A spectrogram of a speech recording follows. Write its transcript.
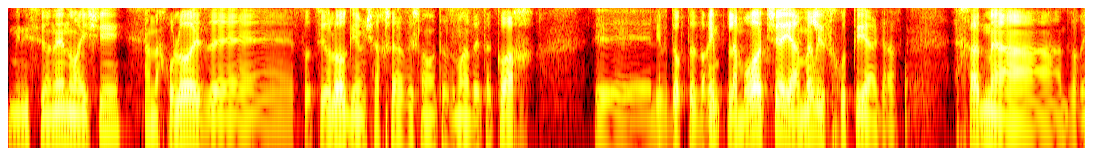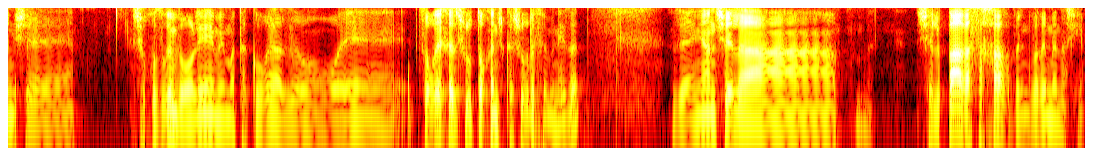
מניסיוננו האישי. אנחנו לא איזה סוציולוגים שעכשיו יש לנו את הזמן ואת הכוח אה, לבדוק את הדברים, למרות שיאמר לזכותי, אגב, אחד מהדברים ש... שחוזרים ועולים, אם אתה קורא על זה או רואה, צורך איזשהו תוכן שקשור לפמיניזם, זה העניין של, ה... של פער השכר בין גברים לנשים.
